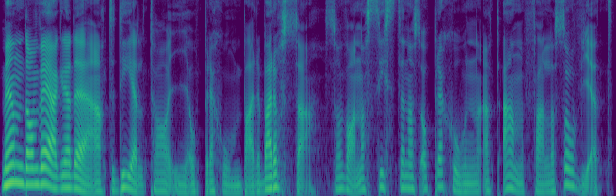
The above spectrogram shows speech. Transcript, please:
Men de vägrade att delta i operation Barbarossa som var nazisternas operation att anfalla Sovjet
